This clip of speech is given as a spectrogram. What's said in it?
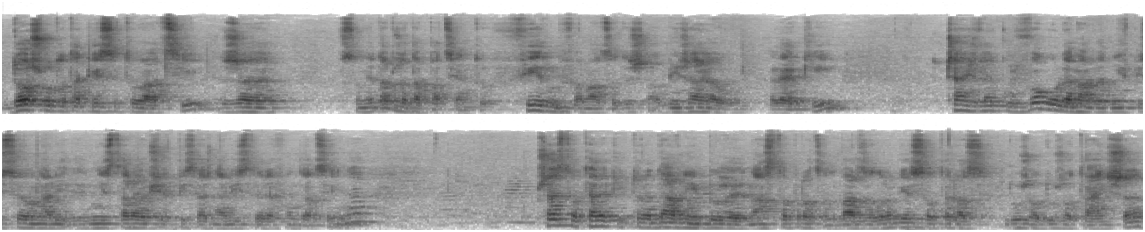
Doszło do takiej sytuacji, że w sumie dobrze dla pacjentów. Firmy farmaceutyczne obniżają leki, część leków w ogóle nawet nie wpisują, na, nie starają się wpisać na listy refundacyjne, przez to te leki, które dawniej były na 100% bardzo drogie, są teraz dużo, dużo tańsze.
